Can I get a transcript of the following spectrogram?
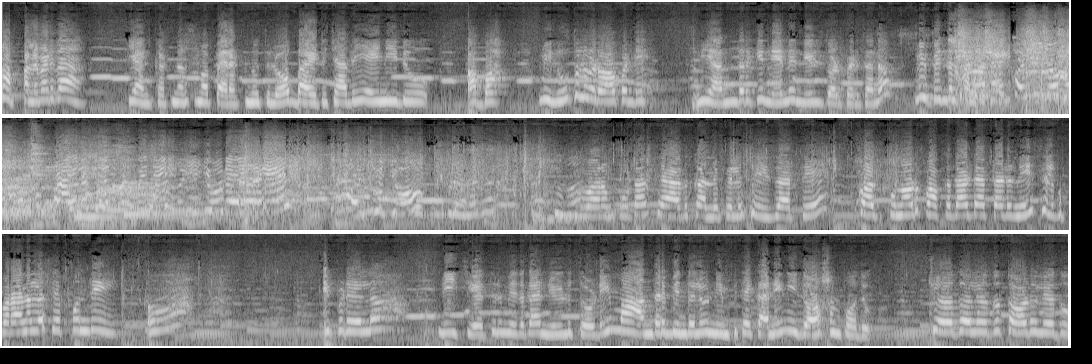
కప్పలు పెడదా? వెంకట నరసింహ పెరట్ నూతిలో బయట చాది ఏ నీదు? అబ్బా మీ నూతులు కూడా ఆపండి. మీ అందరికి నేనే నీళ్ళు తోడు పెడతాను మీ బిందెలు శుక్రవారం పూట సేద కన్నెపిల్ల చేజారితే కట్టుకున్నాడు పక్కదాటేస్తాడని సిల్క పురాణంలో చెప్పుంది. ఇప్పుడు ఎలా నీ చేతుల మీదుగా నీళ్ళు తోడి మా అందరి బిందెలు నింపితే కానీ నీ దోషం పోదు. చేదో లేదు తోడు లేదు.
